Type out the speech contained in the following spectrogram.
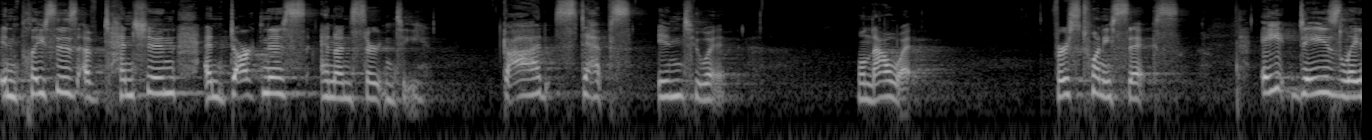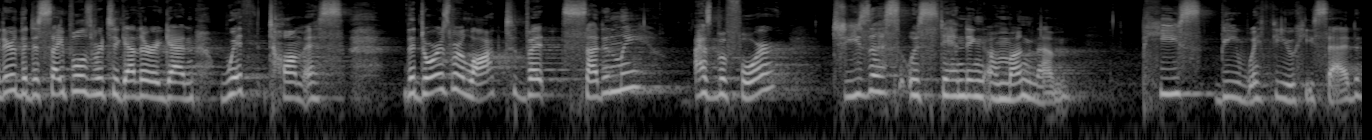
in places of tension and darkness and uncertainty. God steps into it. Well, now what? Verse 26. Eight days later, the disciples were together again with Thomas. The doors were locked, but suddenly, as before, Jesus was standing among them. Peace be with you, he said.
